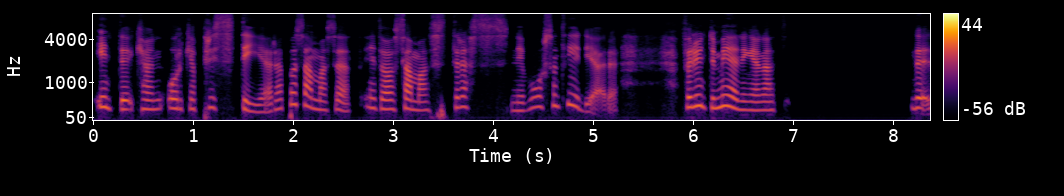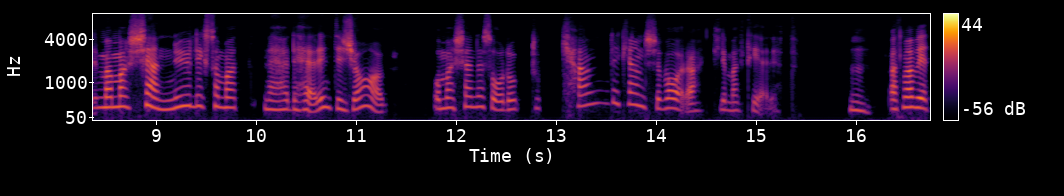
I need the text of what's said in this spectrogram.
inte kan orka prestera på samma sätt, inte ha samma stressnivå som tidigare. För det är inte meningen att det, man, man känner ju liksom att nej, det här är inte jag. Om man känner så, då, då kan det kanske vara klimakteriet. Mm. Att man vet,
